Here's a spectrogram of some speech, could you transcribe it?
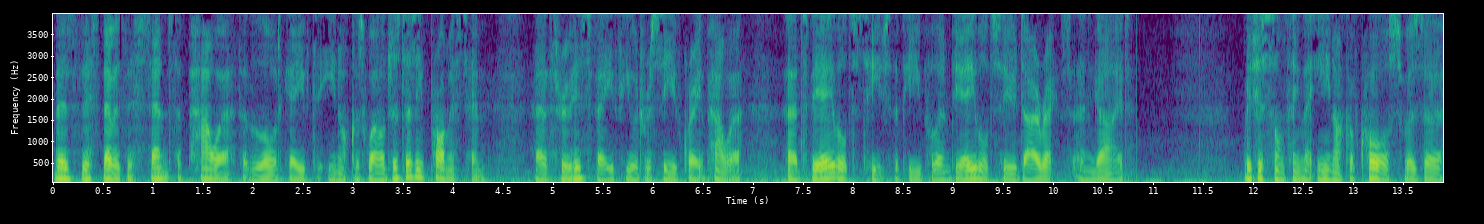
there's this, there was this sense of power that the Lord gave to Enoch as well, just as he promised him uh, through his faith he would receive great power uh, to be able to teach the people and be able to direct and guide which is something that Enoch, of course, was uh,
